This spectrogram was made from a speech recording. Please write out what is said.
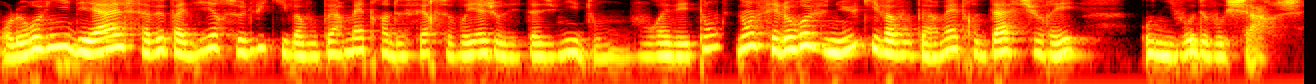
Bon, le revenu idéal, ça veut pas dire celui qui va vous permettre hein, de faire ce voyage aux États-Unis dont vous rêvez tant. Non, c'est le revenu qui va vous permettre d'assurer au niveau de vos charges.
